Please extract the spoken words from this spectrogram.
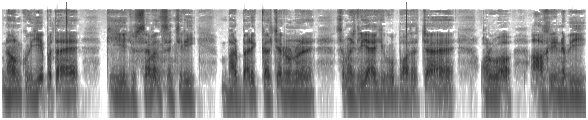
نہ ان کو یہ پتہ ہے کہ یہ جو سیون سینچری باربیرک کلچر انہوں نے سمجھ لیا ہے کہ وہ بہت اچھا ہے اور وہ آخری نبی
